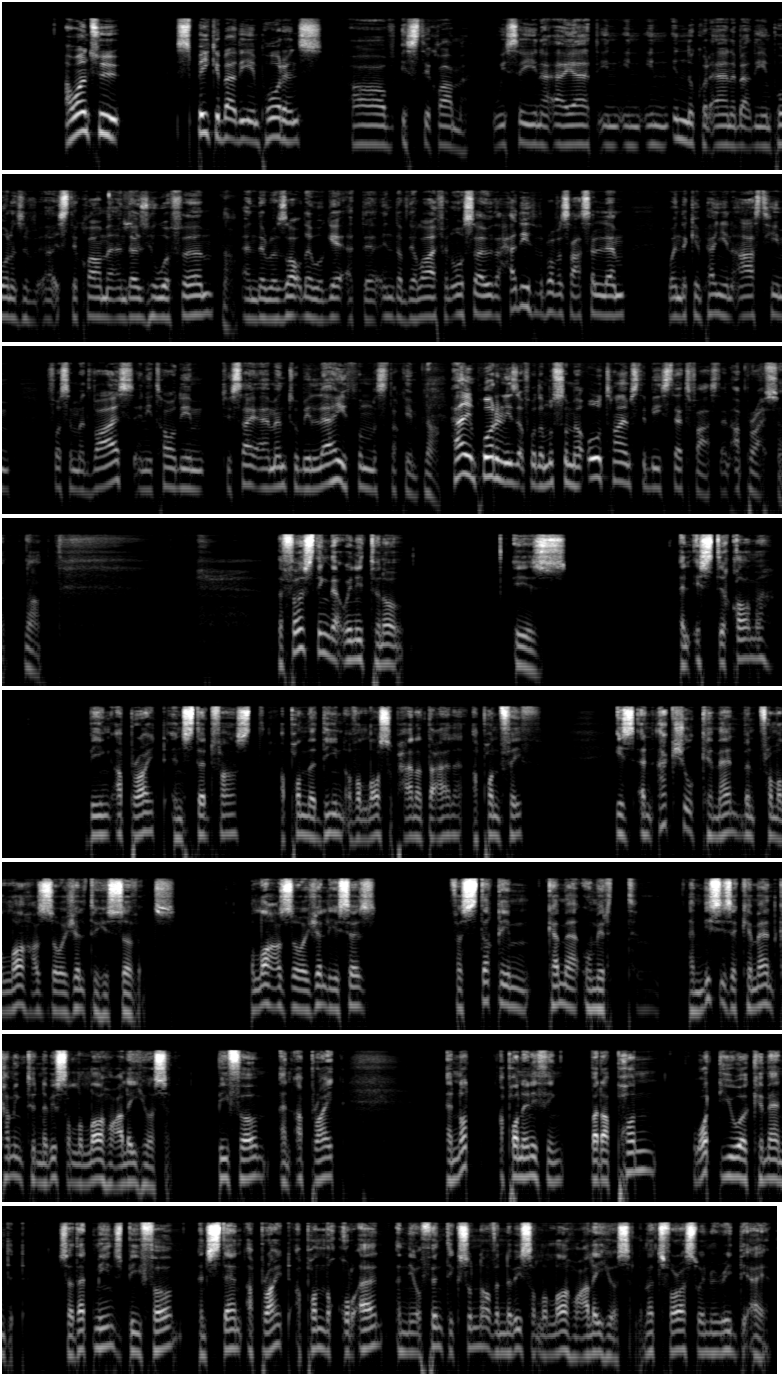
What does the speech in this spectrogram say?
I want to speak about the importance of istiqamah. We see in ayat in, in, in, in the Quran about the importance of uh, istiqamah and those who were firm No. and the result they will get at the end of their life. And also the hadith of the Prophet ﷺ when the companion asked him for some advice and he told him to say "Amantu billahi thumma istaqim. No. How important is it for the Muslim at all times to be steadfast and upright? No. The first thing that we need to know is al-istiqamah being upright and steadfast upon the deen of Allah subhanahu wa ta'ala upon faith is an actual commandment from Allah Azza wa Jal to His servants. Allah Azza wa Jal, He says, فَاسْتَقِمْ كَمَا أُمِرْتَ and this is a command coming to Nabi sallallahu alayhi wasallam. Be firm and upright, and not upon anything, but upon what you were commanded. So that means be firm and stand upright upon the Quran and the authentic Sunnah of the Nabi sallallahu alayhi wasallam. That's for us when we read the ayah.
